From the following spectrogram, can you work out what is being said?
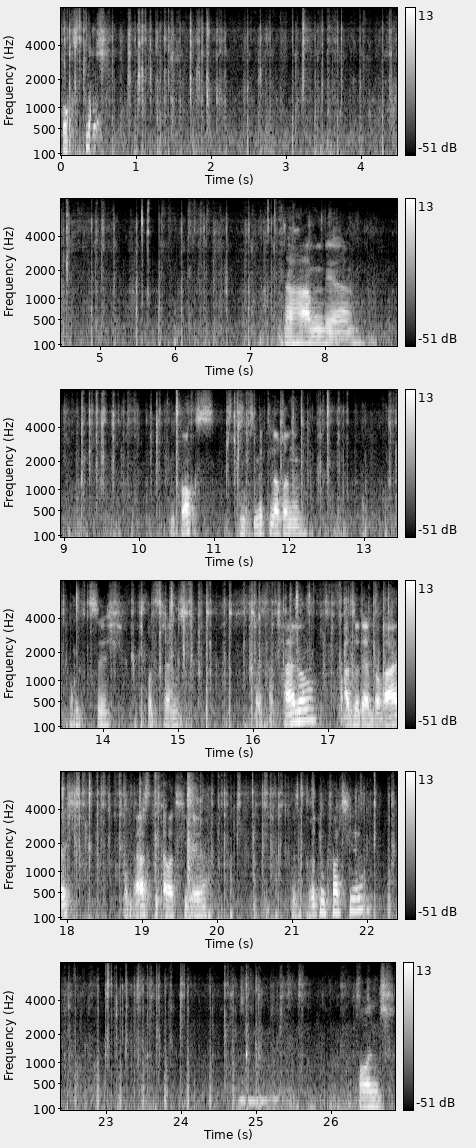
Boxblatt. Da haben wir die Box mit mittleren 50% der Verteilung, also der Bereich vom ersten Quartil bis dritten Quartil. Und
